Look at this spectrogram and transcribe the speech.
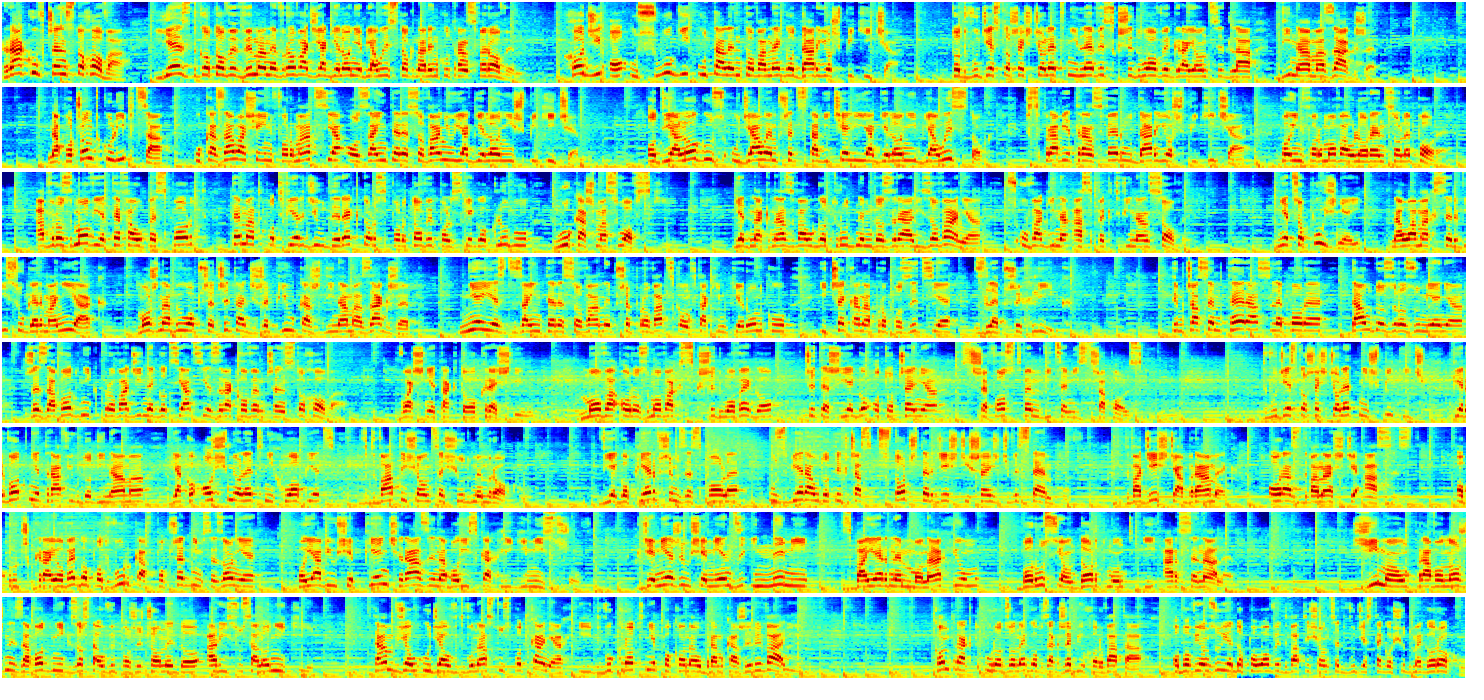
Raków Częstochowa jest gotowy wymanewrować Jagiellonię Białystok na rynku transferowym. Chodzi o usługi utalentowanego Dario Szpikicia. To 26-letni lewy skrzydłowy grający dla Dinama Zagrzeb. Na początku lipca ukazała się informacja o zainteresowaniu Jagiellonii Szpikiciem. O dialogu z udziałem przedstawicieli Jagiellonii Białystok w sprawie transferu Dario Szpikicia poinformował Lorenzo Lepore. A w rozmowie TVP Sport temat potwierdził dyrektor sportowy polskiego klubu Łukasz Masłowski. Jednak nazwał go trudnym do zrealizowania z uwagi na aspekt finansowy. Nieco później, na łamach serwisu Germaniak, można było przeczytać, że piłkarz Dinama Zagrzeb nie jest zainteresowany przeprowadzką w takim kierunku i czeka na propozycje z lepszych lig. Tymczasem teraz Lepore dał do zrozumienia, że zawodnik prowadzi negocjacje z Rakowem Częstochowa. Właśnie tak to określił. Mowa o rozmowach skrzydłowego, czy też jego otoczenia z szefostwem wicemistrza Polski. 26-letni Szpikić pierwotnie trafił do Dinama jako 8-letni chłopiec w 2007 roku. W jego pierwszym zespole uzbierał dotychczas 146 występów, 20 bramek oraz 12 asyst. Oprócz krajowego podwórka w poprzednim sezonie pojawił się 5 razy na boiskach Ligi Mistrzów, gdzie mierzył się między innymi z Bayernem Monachium, Borussią Dortmund i Arsenalem. Zimą prawonożny zawodnik został wypożyczony do Arisu Saloniki. Tam wziął udział w 12 spotkaniach i dwukrotnie pokonał bramkarzy rywali. Kontrakt urodzonego w Zagrzebiu Chorwata obowiązuje do połowy 2027 roku.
